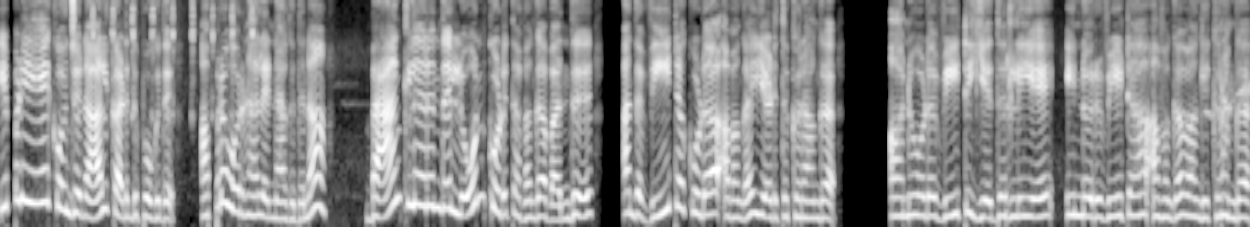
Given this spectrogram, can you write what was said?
இப்படியே கொஞ்ச நாள் கடந்து போகுது. அப்புறம் ஒரு நாள் என்ன ஆகுதுன்னா பேங்க்ல இருந்து லோன் கொடுத்தவங்க வந்து அந்த வீட்டை கூட அவங்க எடுத்துக்கறாங்க. அனுவோட வீட்டு எதிரிலேயே இன்னொரு வீட்டை அவங்க வாங்கிக்கிறாங்க.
